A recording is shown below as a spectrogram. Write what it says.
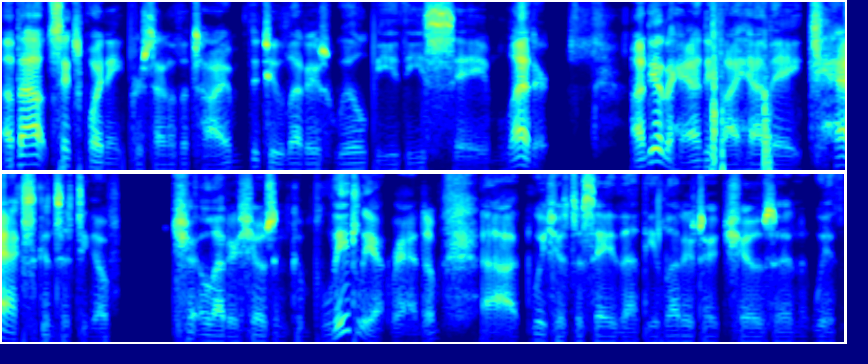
about 6.8% of the time the two letters will be the same letter. On the other hand, if I have a text consisting of letters chosen completely at random, uh, which is to say that the letters are chosen with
